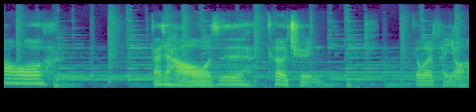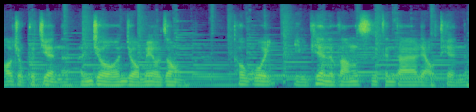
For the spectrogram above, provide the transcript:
Hello，大家好，我是克群，各位朋友，好久不见了，很久很久没有这种透过影片的方式跟大家聊天了。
